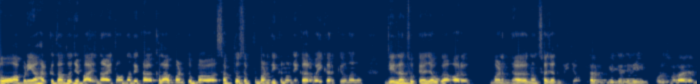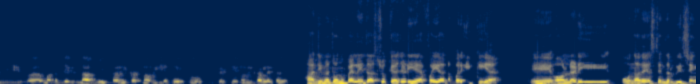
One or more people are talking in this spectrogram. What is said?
ਉਹ ਆਪਣੀਆਂ ਹਰਕਤਾਂ ਤੋਂ ਜੇ ਬਾਜ ਨਾ ਆਏ ਤਾਂ ਉਹਨਾਂ ਦੇ ਖ- ਖਿਲਾਫ ਬਣ ਤੋਂ ਸਖਤ ਤੋਂ ਸਖਤ ਬਣਦੀ ਕਾਨੂੰਨੀ ਕਾਰਵਾਈ ਕਰਕੇ ਉਹਨਾਂ ਨੂੰ ਜੇਲ੍ਹਾਂ ਸੁੱਟਿਆ ਜਾਊਗਾ ਔਰ ਬਣ ਉਹਨਾਂ ਨੂੰ ਸਜ਼ਾ ਦਵਾਈ ਜਾਊਗੀ ਸਰ ਬੀਤੇ ਦਿਨੀ ਪੁਲਿਸ ਮੁਲਾਜ਼ਮ ਦੀ ਅਹ, ਮਦਦ ਦੇ ਨਾਲ ਵੀ ਇਸ ਤਰ੍ਹਾਂ ਦੀ ਘਟਨਾ ਹੋਈ ਹੈ ਤੇ ਉਹ ਵਿਅਕਤੀ ਨੂੰ ਵੀ ਕਰ ਲਿੱਤਾ ਹੈ ਹਾਂਜੀ ਮੈਂ ਤੁਹਾਨੂੰ ਪਹਿਲਾਂ ਹੀ ਦੱਸ ਚੁੱਕਿਆ ਜਿਹੜੀ ਐਫ ਆਈ ਆਰ ਨੰਬਰ 21 ਹੈ ਇਹ ਆਲਰੇਡੀ ਉਹਨਾਂ ਦੇ ਸਤਿੰਦਰਵੀਰ ਸਿੰਘ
